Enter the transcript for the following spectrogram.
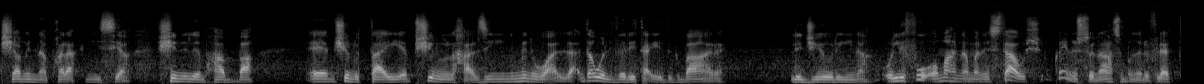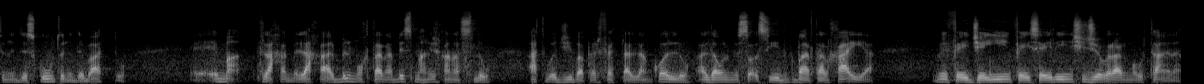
x'jagħmilna bħala Knisja, x'inhi l-imħabba, x'inhu t-tajjeb, x'inhu l-ħażin, min hu Alla, dawn il-veritajiet kbar. li ġie jurina u li fuqhom aħna ma nistgħux, okej nistgħu naħsbu, nirriflettu, niddiskutu, niddibattu, imma fl-aħħar mill-aħħar bil-moħħ tagħna biss m'aħniex ħa naslu għat-tweġiba perfetta għal dan kollu, għal dawn il-mistoqsijiet kbar tal-ħajja, minn fejn ġejjin, fejn sejrin, x'jiġri wara l-mewt tagħna.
